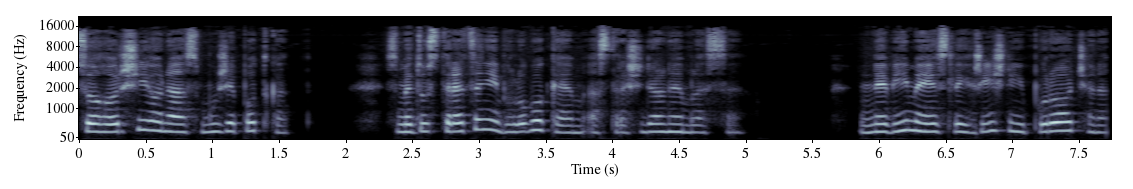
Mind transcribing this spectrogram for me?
Co horšího nás může potkat? Jsme tu ztraceni v hlubokém a strašidelném lese. Nevíme, jestli hříšný Puročana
